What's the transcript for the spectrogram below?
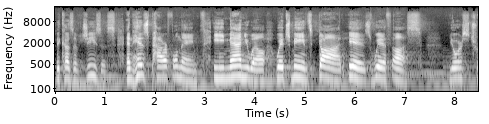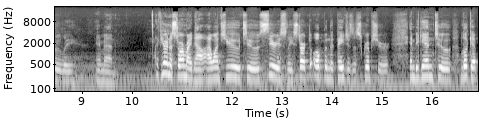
because of Jesus and his powerful name, Emmanuel, which means God is with us. Yours truly, amen. If you're in a storm right now, I want you to seriously start to open the pages of Scripture and begin to look at.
